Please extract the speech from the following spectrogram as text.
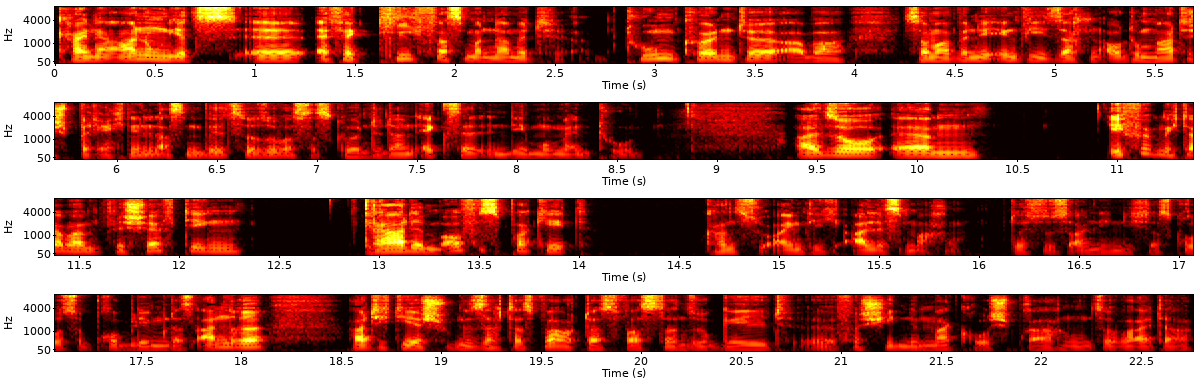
Keine Ahnung jetzt äh, effektiv, was man damit tun könnte, aber sag mal, wenn du irgendwie Sachen automatisch berechnen lassen willst oder sowas, das könnte dann Excel in dem Moment tun. Also, ähm, ich würde mich damit beschäftigen, Gerade im Office-Paket kannst du eigentlich alles machen. Das ist eigentlich nicht das große Problem. Und das andere, hatte ich dir ja schon gesagt, das war auch das, was dann so gilt, äh, verschiedene Makrosprachen und so weiter.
